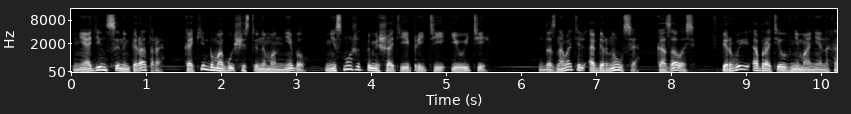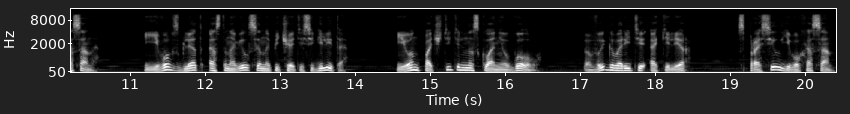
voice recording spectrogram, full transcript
Ни один сын императора, каким бы могущественным он ни был, не сможет помешать ей прийти и уйти. Дознаватель обернулся, казалось, впервые обратил внимание на Хасана. Его взгляд остановился на печати Сигелита, и он почтительно склонил голову. «Вы говорите о Килер?» – спросил его Хасан.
